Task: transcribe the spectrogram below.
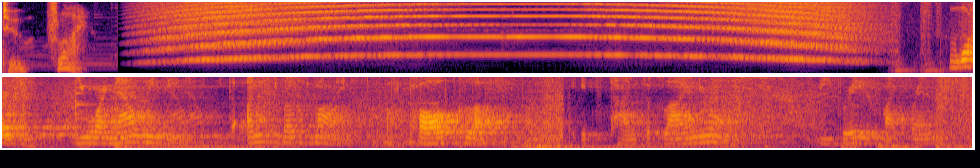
to fly. Warning. You are now leaving the unplugged mind of Paul Clough. It's time to fly on your own. Be brave, my friend.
